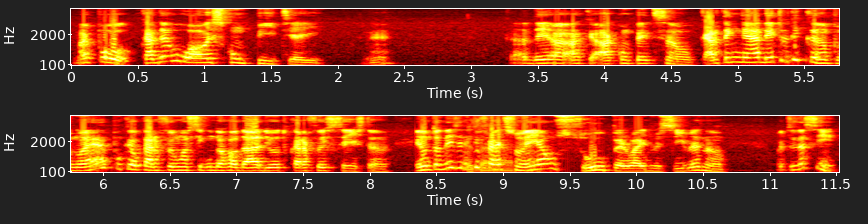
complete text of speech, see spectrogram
Mas, pô, cadê o Always Compete aí? Né? Cadê a, a, competição? O cara tem que ganhar dentro de campo, não é porque o cara foi uma segunda rodada e outro cara foi sexta. Eu não tô dizendo Exato. que o Fred Swain é um super wide receiver, não. Mas dizendo assim,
